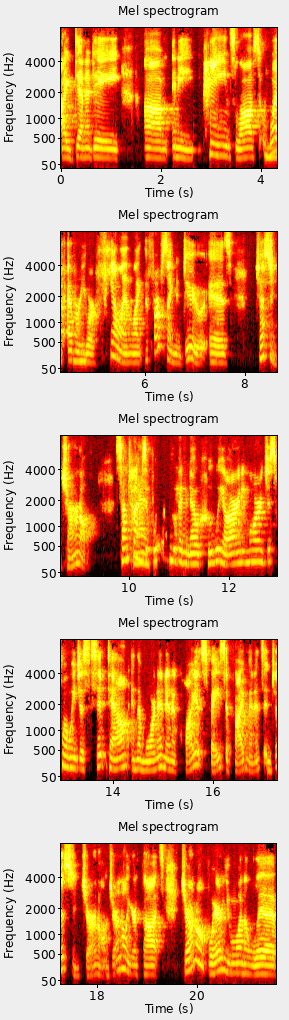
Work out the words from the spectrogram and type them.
identity, um, any pains, loss, mm-hmm. whatever you're feeling, like the first thing to do is just journal. Sometimes, yeah. if we don't even know who we are anymore, just when we just sit down in the morning in a quiet space of five minutes and just journal, journal your thoughts, journal where you want to live,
